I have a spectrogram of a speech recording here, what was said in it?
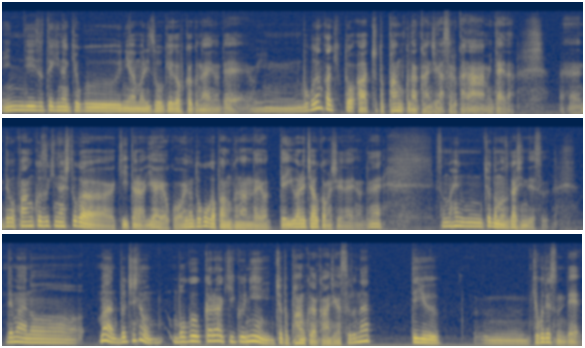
インディーズ的な曲にあまり造形が深くないので僕なんか聞くとあちょっとパンクな感じがするかなみたいな。でもパンク好きな人が聞いたらいやいやこれのどこがパンクなんだよって言われちゃうかもしれないのでねその辺ちょっと難しいんです。でまああのまあどっちにしても僕から聞くにちょっとパンクな感じがするなっていう曲ですんで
